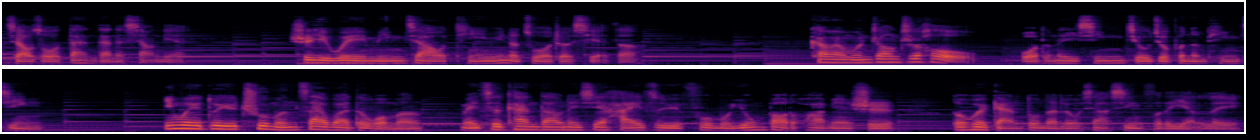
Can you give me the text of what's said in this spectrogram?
叫做《淡淡的想念》，是一位名叫庭云的作者写的。看完文章之后，我的内心久久不能平静，因为对于出门在外的我们，每次看到那些孩子与父母拥抱的画面时，都会感动的流下幸福的眼泪，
